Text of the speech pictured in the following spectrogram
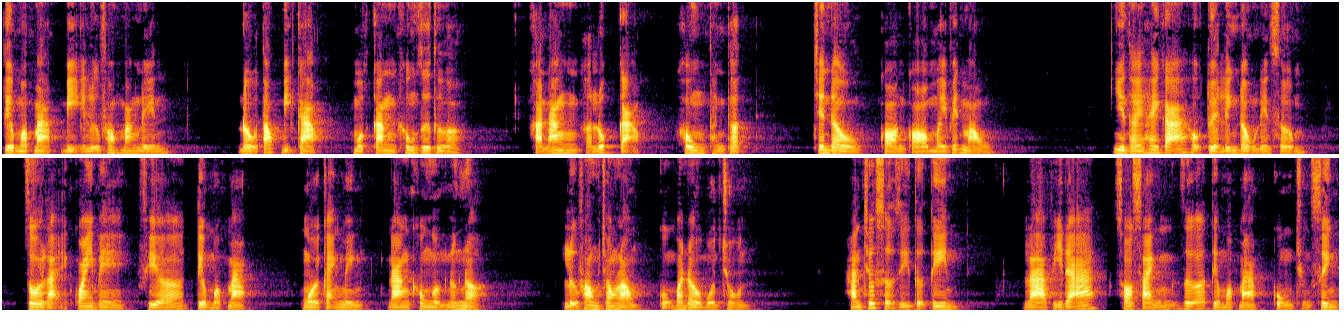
Tiểu mập mạp bị Lữ Phong mang đến. Đầu tóc bị cạo, Một căn không dư thừa. Khả năng ở lúc cạo không thành thật, Trên đầu còn có mấy vết máu. Nhìn thấy hai gã hậu tuyển linh đồng đến sớm, Rồi lại quay về phía tiểu mập mạp, Ngồi cạnh mình đang không ngừng nước nở. Lữ Phong trong lòng cũng bắt đầu buồn chồn. Hắn trước sở dĩ tự tin Là vì đã so sánh giữa tiểu mập mạp cùng trường sinh.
